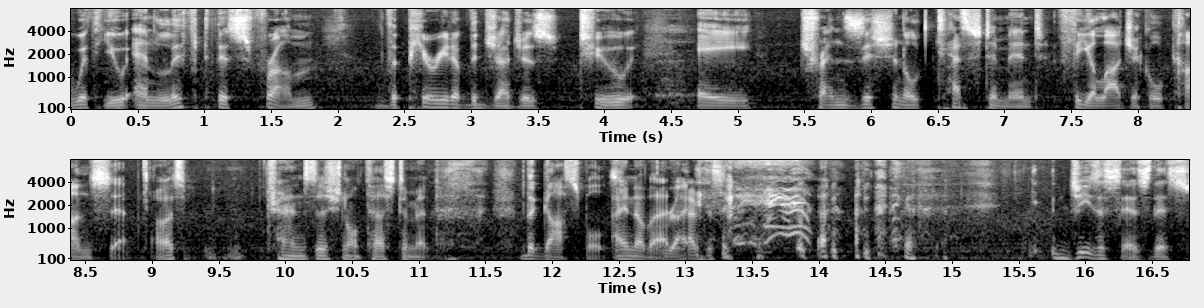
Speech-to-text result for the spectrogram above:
with you and lift this from the period of the judges to a transitional testament theological concept. Oh, that's transitional testament. the Gospels. I know that. Right. Jesus says this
